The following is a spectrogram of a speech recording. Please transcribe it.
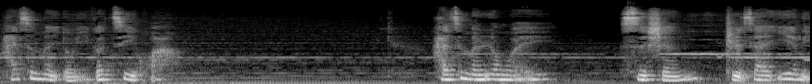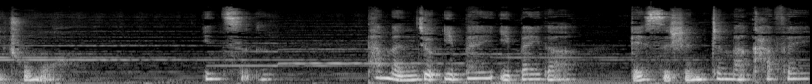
孩子们有一个计划。孩子们认为，死神只在夜里出没，因此，他们就一杯一杯的给死神斟满咖啡，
